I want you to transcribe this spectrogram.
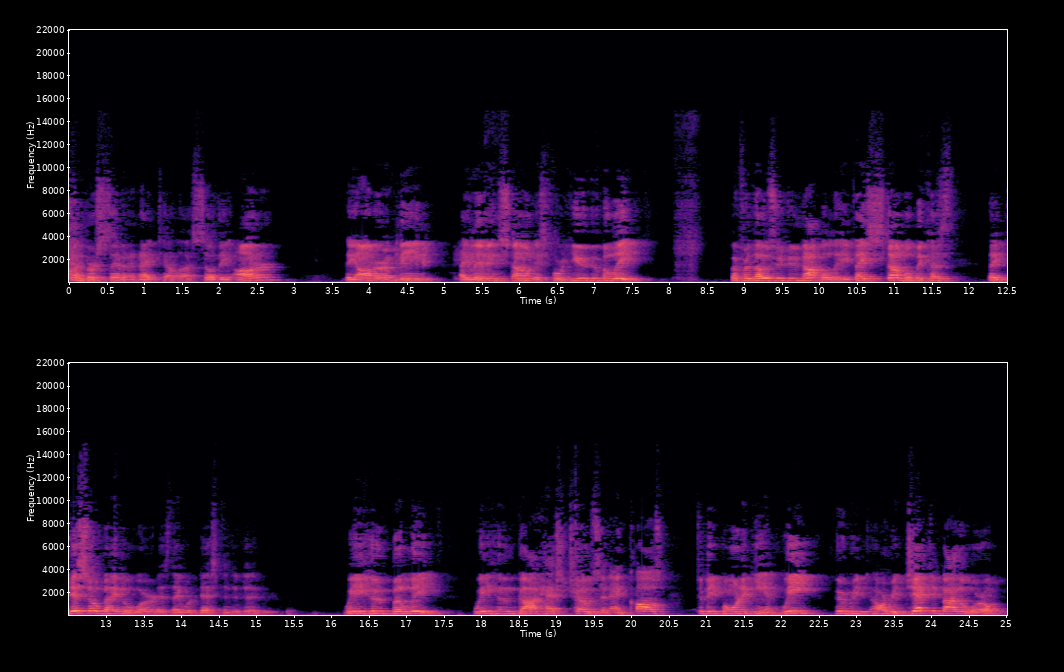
Verse 7 and 8 tell us So the honor, the honor of being a living stone is for you who believe. But for those who do not believe, they stumble because they disobey the word as they were destined to do. We who believe, we whom God has chosen and caused to be born again, we who re- are rejected by the world,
